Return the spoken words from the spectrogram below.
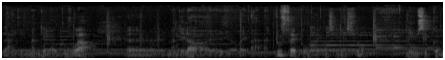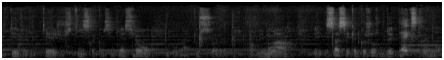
l'arrivée de Mandela au pouvoir. Mandela a, tout fait pour la réconciliation. Il y a eu ces comités vérité, justice, réconciliation qu'on a tous en mémoire. Et ça, c'est quelque chose d'extrêmement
